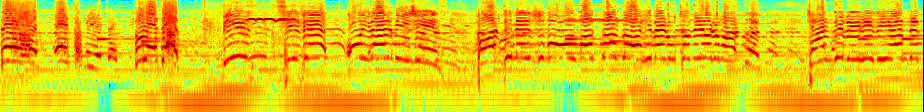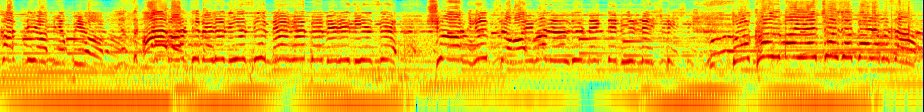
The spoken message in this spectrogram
devam etmeyecek. Duracak. Biz size oy vermeyeceğiz. Parti mensubu olmaktan dahi ben utanıyorum artık. Kendi belediyem de katliam yapıyor. AK Parti belediyesi, MHP belediyesi şu an hepsi hayvan öldürmekte birleşmiş. Dokunmayın çocuklarımıza.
